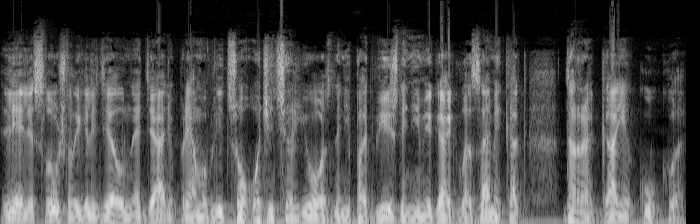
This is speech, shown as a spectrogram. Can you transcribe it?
Леля слушала и глядела на дядю прямо в лицо, очень серьезно, неподвижно, не мигая глазами, как дорогая кукла.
